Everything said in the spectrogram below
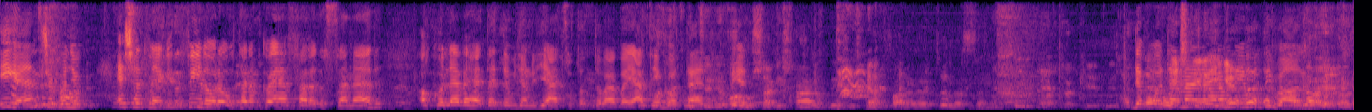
Igen, csak mondjuk Esetleg fél óra után, amikor elfárad a szemed, akkor leveheted, de ugyanúgy játszhatod tovább a Az a játékot. furcsa, hogy a valóság is 3 d és nem fárad el tőle a szemem. De voltál már három moziban? Na, igaz.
